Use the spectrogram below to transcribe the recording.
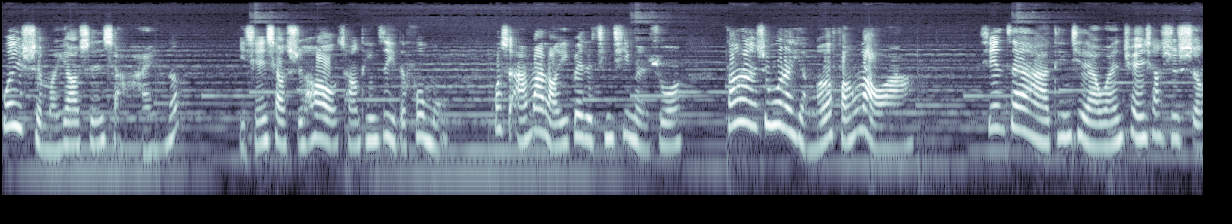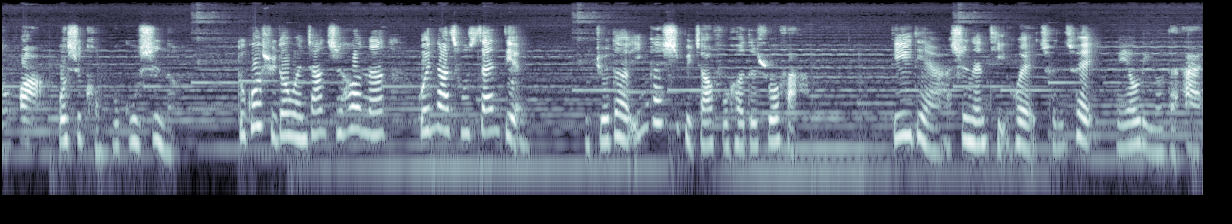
为什么要生小孩呢？以前小时候常听自己的父母或是阿妈老一辈的亲戚们说，当然是为了养儿防老啊。现在啊，听起来完全像是神话或是恐怖故事呢。读过许多文章之后呢，归纳出三点，我觉得应该是比较符合的说法。第一点啊，是能体会纯粹没有理由的爱。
